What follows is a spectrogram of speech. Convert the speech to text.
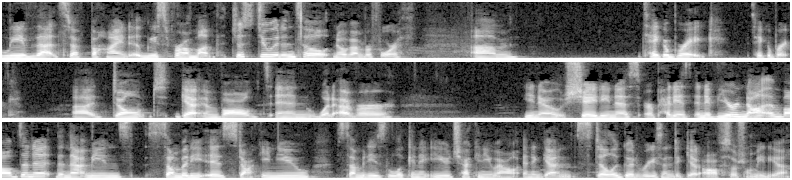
leave that stuff behind, at least for a month. Just do it until November 4th. Um, take a break. Take a break. Uh, don't get involved in whatever you know, shadiness or pettiness. And if you're not involved in it, then that means somebody is stalking you, somebody's looking at you, checking you out. And again, still a good reason to get off social media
